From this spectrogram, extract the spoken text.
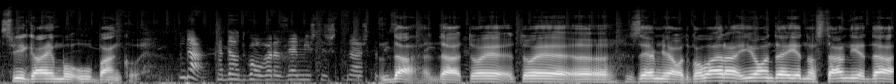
svi gajemo u bankove. Da, kada odgovara zemljište, zašto bi Da, da, to je, to je uh, zemlja odgovara i onda je jednostavnije da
